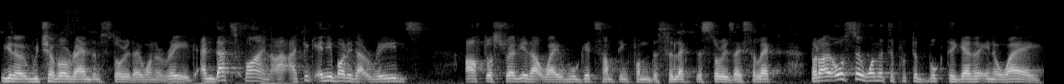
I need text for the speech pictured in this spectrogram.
you know, whichever random story they want to read. And that's fine. I, I think anybody that reads After Australia that way we'll get something from the select the stories they select. But I also wanted to put the book together in a way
